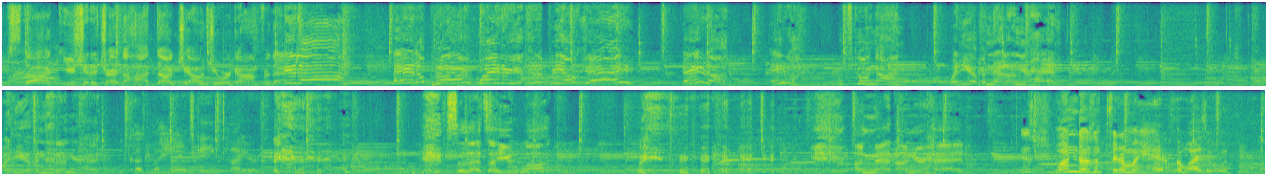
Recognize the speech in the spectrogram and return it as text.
You stuck? You should have tried the hot dog challenge. You were gone for that. Ada! Ada Bear, wait, are you gonna be okay? Ada! Ada, what's going on? Why do you have a net on your head? Why do you have a net on your head? Because my hand's getting tired. So that's how you walk? a net on your head. This one doesn't fit on my head, otherwise it would be on my head.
